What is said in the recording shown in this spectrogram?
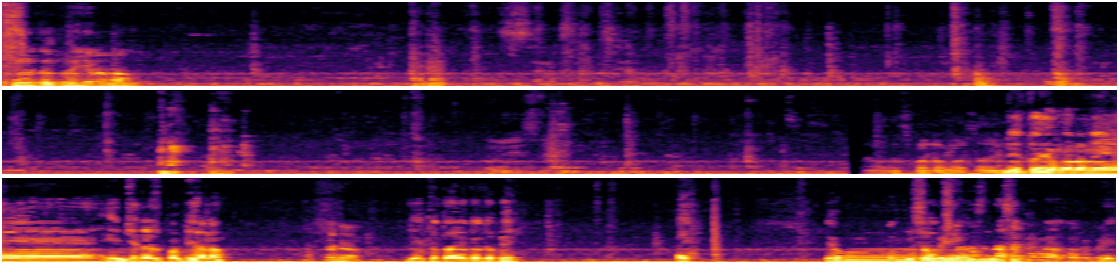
Sunod na prayer na. Dito tayo kagabi. Ay. Yung sabihin ko sa... nasa kagabi.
